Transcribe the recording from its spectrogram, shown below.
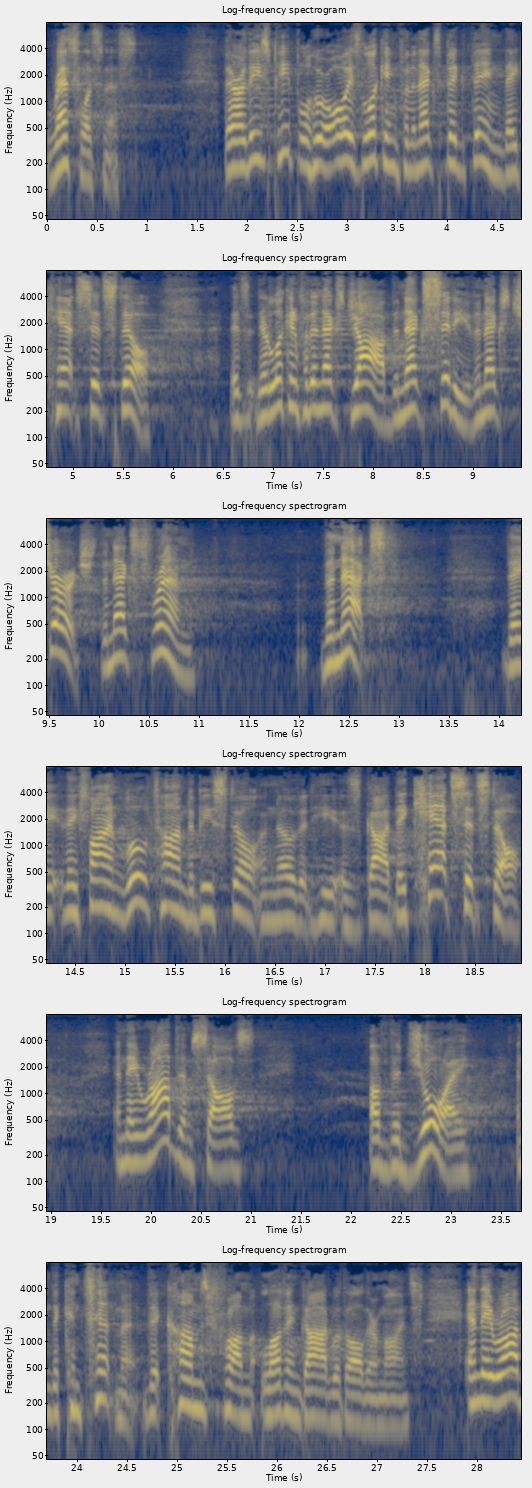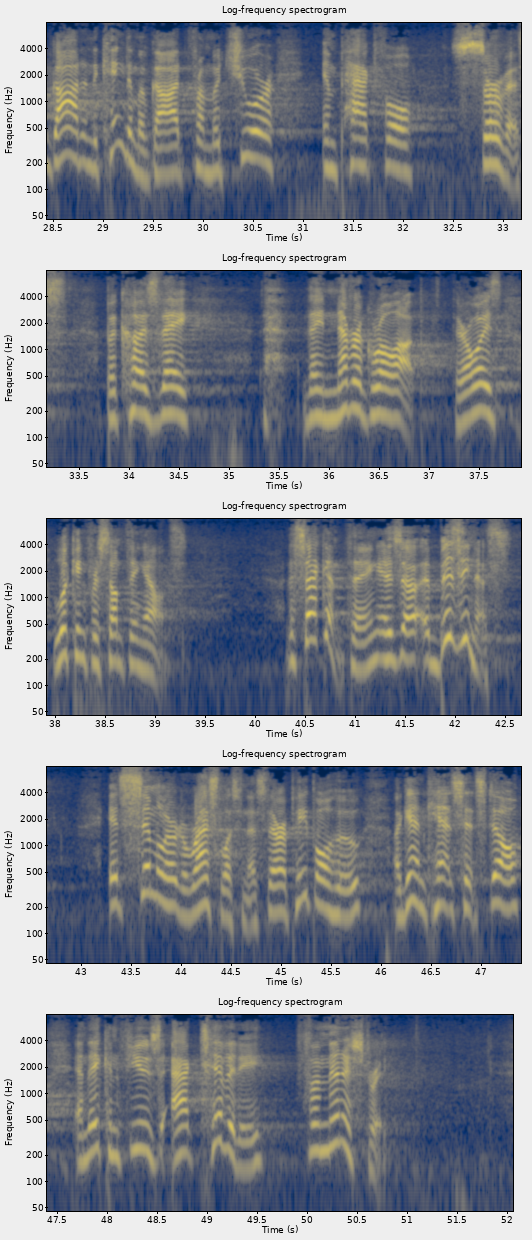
Restlessness. There are these people who are always looking for the next big thing. They can't sit still. It's, they're looking for the next job, the next city, the next church, the next friend, the next. They, they find little time to be still and know that He is God. They can't sit still, and they rob themselves of the joy and the contentment that comes from loving God with all their minds. And they rob God and the kingdom of God from mature, impactful service because they they never grow up. They're always looking for something else. The second thing is uh, busyness. It's similar to restlessness. There are people who, again, can't sit still and they confuse activity for ministry.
